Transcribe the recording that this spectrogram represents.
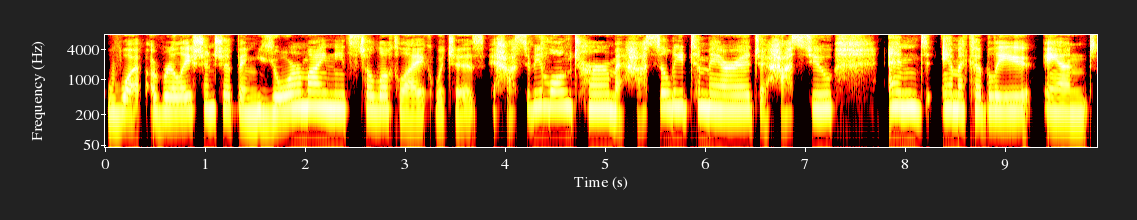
what a relationship in your mind needs to look like, which is it has to be long term, it has to lead to marriage, it has to end amicably and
